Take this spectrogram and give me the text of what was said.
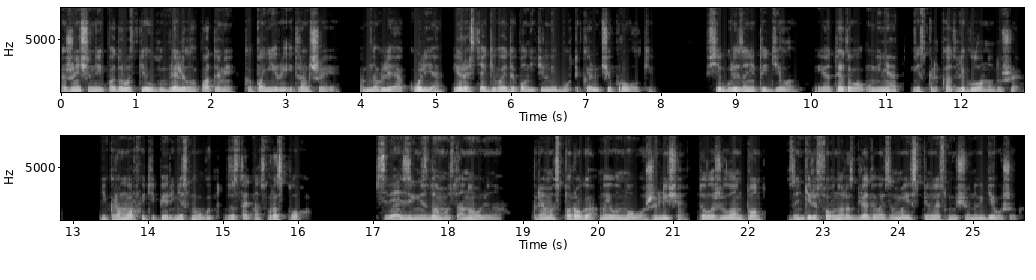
Женщины и подростки углубляли лопатами капониры и траншеи, обновляя колья и растягивая дополнительные бухты колючей проволоки. Все были заняты делом, и от этого у меня несколько отлегло на душе. Некроморфы теперь не смогут застать нас врасплох. Связь с гнездом установлена. Прямо с порога моего нового жилища доложил Антон, заинтересованно разглядывая за моей спиной смущенных девушек.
